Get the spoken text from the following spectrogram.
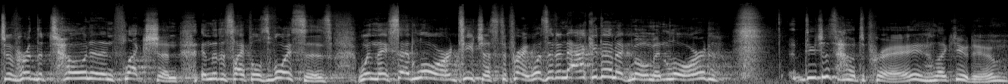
to have heard the tone and inflection in the disciples' voices when they said, Lord, teach us to pray. Was it an academic moment, Lord? Teach us how to pray like you do.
